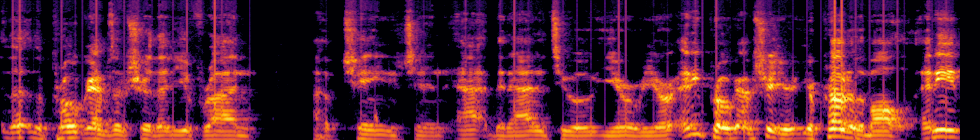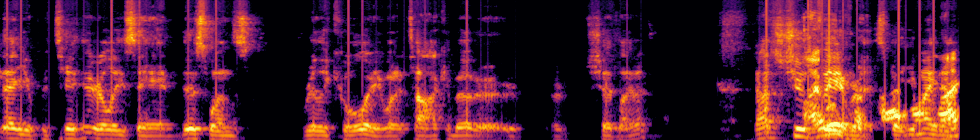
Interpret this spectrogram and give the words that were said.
the, the programs I'm sure that you've run? have changed and been added to year over year? Any program? I'm sure you're, you're proud of them all. Any that you're particularly saying this one's really cool, or you want to talk about or, or shed light on? Not to choose favorites, but you might. I, I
